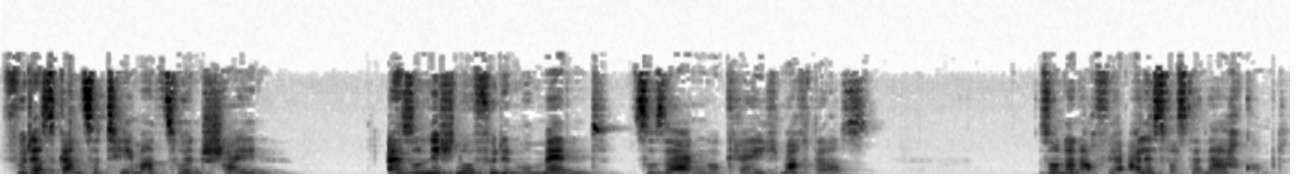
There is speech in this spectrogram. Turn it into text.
für das ganze Thema zu entscheiden. Also nicht nur für den Moment zu sagen, okay, ich mache das, sondern auch für alles, was danach kommt.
